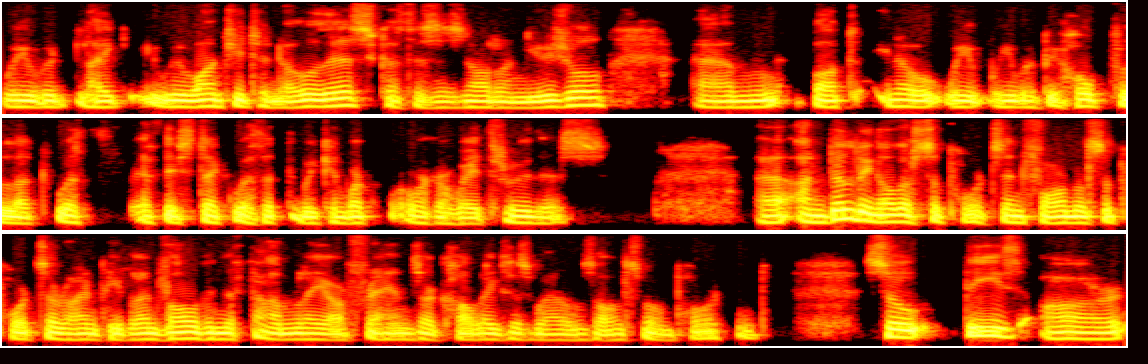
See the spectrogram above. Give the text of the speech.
we would like, we want you to know this because this is not unusual. Um, but, you know, we, we would be hopeful that with, if they stick with it, we can work, work our way through this. Uh, and building other supports, informal supports around people, involving the family or friends or colleagues as well is also important. So these are,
